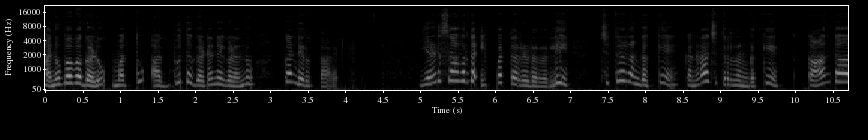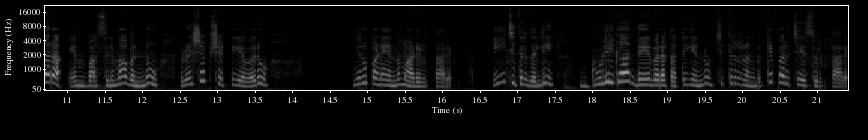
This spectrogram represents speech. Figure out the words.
ಅನುಭವಗಳು ಮತ್ತು ಅದ್ಭುತ ಘಟನೆಗಳನ್ನು ಕಂಡಿರುತ್ತಾರೆ. ಎರಡು ಸಾವಿರದ ಇಪ್ಪತ್ತೆರಡರಲ್ಲಿ ಚಿತ್ರರಂಗಕ್ಕೆ, ಕನ್ನಡ ಚಿತ್ರರಂಗಕ್ಕೆ ಕಾಂತಾರ ಎಂಬ ಸಿನಿಮಾವನ್ನು ರಿಷಬ್ ಶೆಟ್ಟಿಯವರು ನಿರೂಪಣೆಯನ್ನು ಮಾಡಿರುತ್ತಾರೆ. ಈ ಚಿತ್ರದಲ್ಲಿ ಗುಳಿಗ ದೇವರ ಕಥೆಯನ್ನು ಚಿತ್ರರಂಗಕ್ಕೆ ಪರಿಚಯಿಸಿರುತ್ತಾರೆ.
